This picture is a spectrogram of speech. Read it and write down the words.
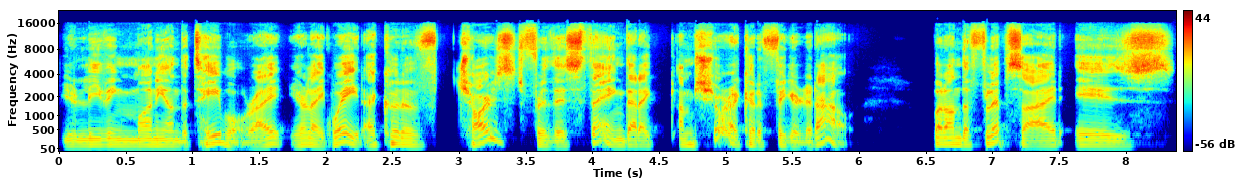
you're leaving money on the table, right? You're like, wait, I could have charged for this thing that I, I'm sure I could have figured it out. But on the flip side is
